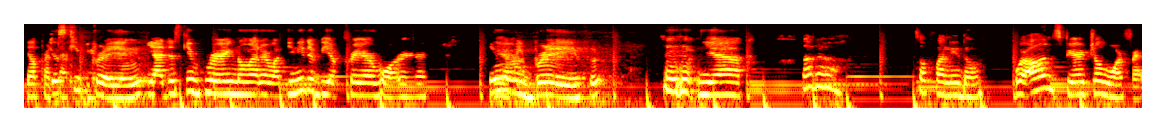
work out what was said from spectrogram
He'll protect Just keep you. praying. Yeah, just keep praying no matter what. You need to be a prayer warrior. You Yeah. need to be brave. yeah. I know. So funny though. We're all in spiritual warfare.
